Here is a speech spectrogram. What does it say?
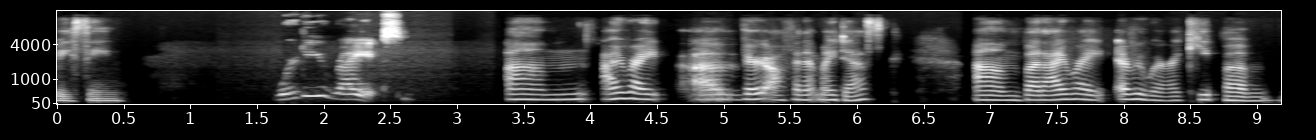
be seen. Where do you write? Um, I write uh, very often at my desk, um, but I write everywhere. I keep um,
